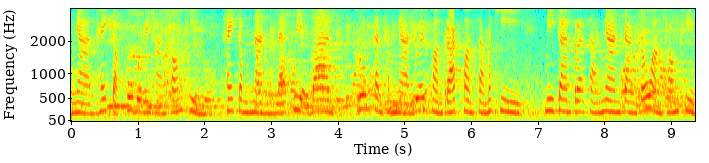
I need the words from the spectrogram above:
ำงานให้กับผู้บริหารท้องถิ่น ให้กำนันและผู้ใหญ่บ้าน ร่วมกันทำงานด้วยความรักความสามัคคี มีการประสานงานกันระหว่างท้องถิ่น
